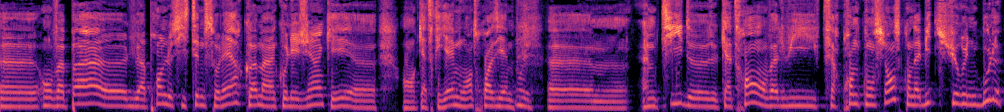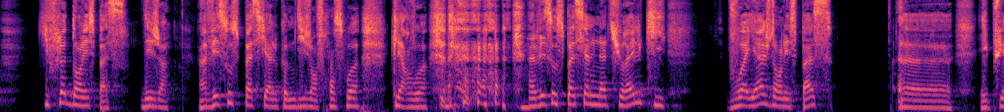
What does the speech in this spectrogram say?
euh, on va pas euh, lui apprendre le système solaire comme à un collégien qui est en quatrième ou en troisième. un petit de, de quatre ans, on va lui faire prendre conscience qu'on habite sur une boule qui flotte dans l'espace déjà un vaisseau spatial, comme dit Jean-François Clairvoy, un vaisseau spatial naturel qui voyage dans l'espace. Euh, et puis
